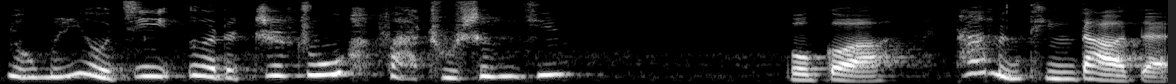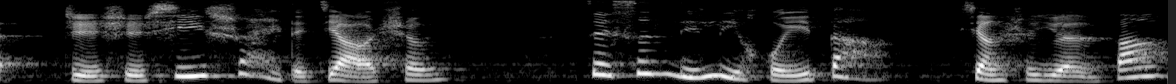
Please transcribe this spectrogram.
有没有饥饿的蜘蛛发出声音。不过，他们听到的只是蟋蟀的叫声。在森林里回荡，像是远方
